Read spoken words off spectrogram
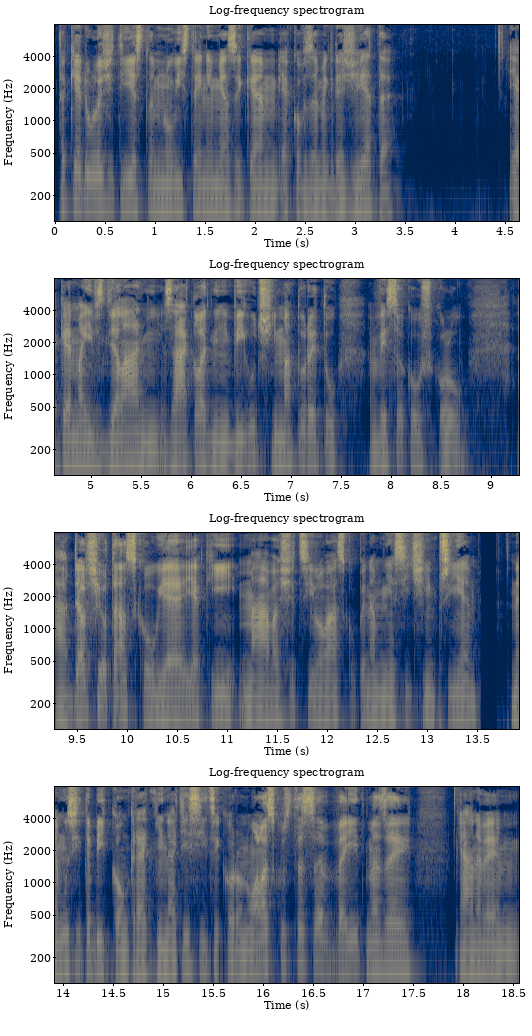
Tak je důležitý, jestli mluví stejným jazykem jako v zemi, kde žijete. Jaké mají vzdělání, základní, výučí, maturitu, vysokou školu. A další otázkou je, jaký má vaše cílová skupina měsíční příjem. Nemusíte být konkrétní na tisíci korun, ale zkuste se vejít mezi já nevím,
